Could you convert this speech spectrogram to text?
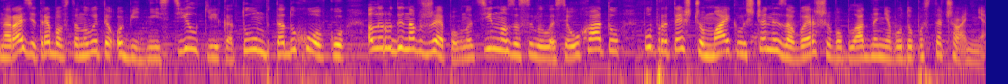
Наразі треба встановити обідній стіл, кілька тумб та духовку. Але родина вже повноцінно заселилася у хату, попри те, що Майкл ще не завершив обладнання водопостачання.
